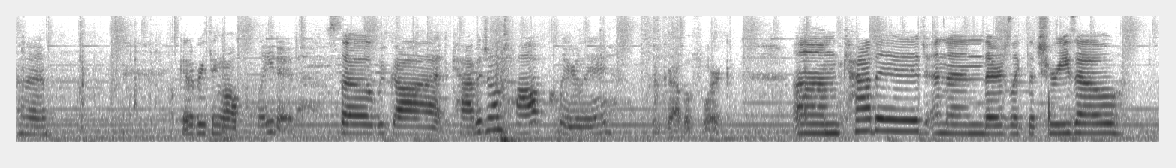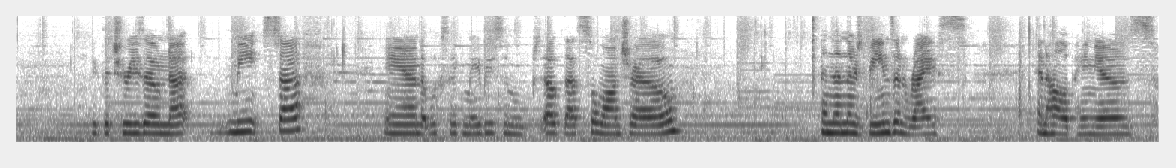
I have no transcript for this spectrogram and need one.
kind of get everything all plated. So we've got cabbage on top, clearly. Grab a fork. Um, cabbage, and then there's like the chorizo, like the chorizo nut meat stuff. And it looks like maybe some, oh, that's cilantro. And then there's beans and rice and jalapenos.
